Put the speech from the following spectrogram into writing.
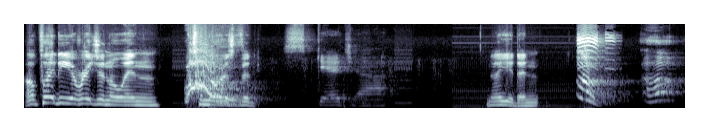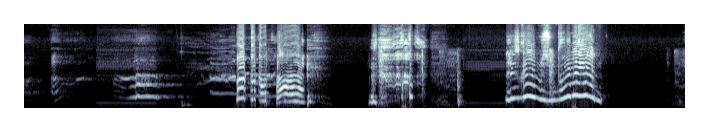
I'll play the original in tomorrow's video. Scared ya. No, you didn't. this game's brilliant!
